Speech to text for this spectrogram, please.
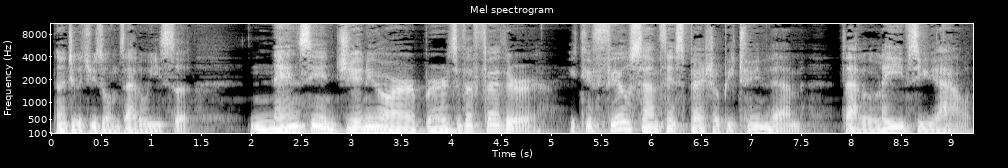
那这个句子我们再读一次 Nancy and Jenny are birds of a feather. You could feel something special between them that leaves you out.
